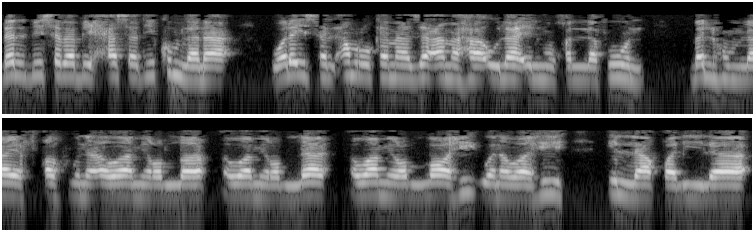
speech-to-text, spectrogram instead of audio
بل بسبب حسدكم لنا وليس الأمر كما زعم هؤلاء المخلفون بل هم لا يفقهون أوامر الله أوامر الله أوامر الله ونواهيه إلا قليلا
